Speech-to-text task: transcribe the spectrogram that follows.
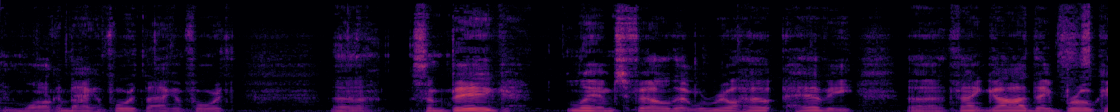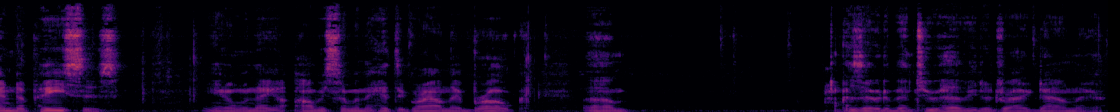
And walking back and forth, back and forth. Uh, some big limbs fell that were real he heavy. Uh, thank God they broke into pieces. You know, when they, obviously when they hit the ground, they broke. Um, because they would have been too heavy to drag down there.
